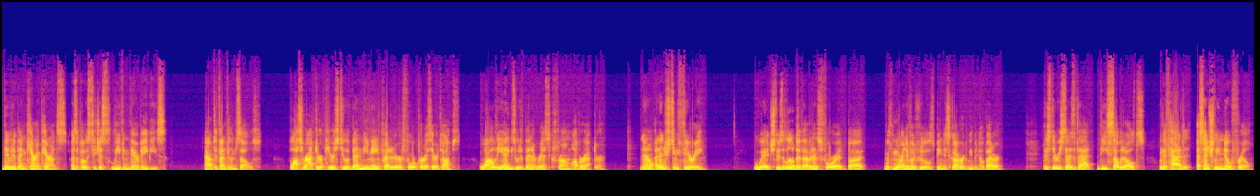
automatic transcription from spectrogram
they would have been caring parents, as opposed to just leaving their babies out to fend for themselves. Velociraptor appears to have been the main predator for Protoceratops, while the eggs would have been at risk from Oviraptor. Now, an interesting theory, which there's a little bit of evidence for it, but with more individuals being discovered, we would know better. This theory says that the subadults would have had essentially no frill.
